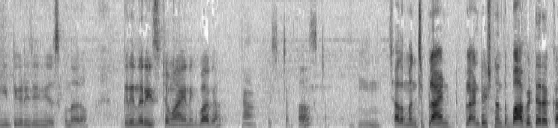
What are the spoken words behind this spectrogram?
నీట్గా డిజైన్ చేసుకున్నారో. గ్రీనరీ ఇష్టం ఆయనకి బాగా? ఇష్టం. చాలా మంచి ప్లాంట్ ప్లాంటేషన్ అంతా బాగా పెట్టారక్క.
